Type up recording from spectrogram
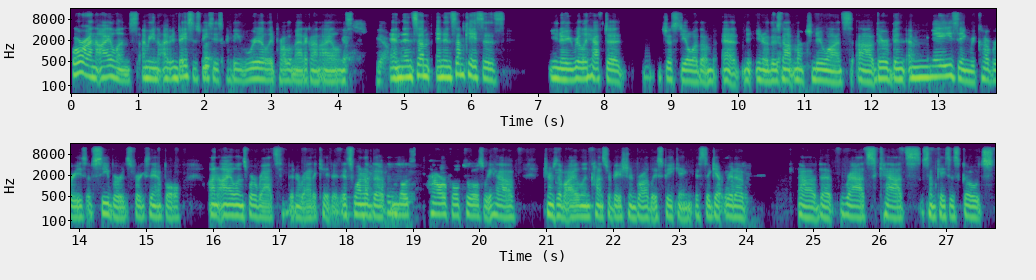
Or on islands. I mean, invasive species can be really problematic on islands. Yes. Yeah. And then some, and in some cases, you know, you really have to just deal with them. And, you know, there's yeah. not much nuance. Uh, there have been amazing recoveries of seabirds, for example, on islands where rats have been eradicated. It's one of the most powerful tools we have in terms of island conservation, broadly speaking, is to get rid of uh, the rats, cats, some cases goats.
